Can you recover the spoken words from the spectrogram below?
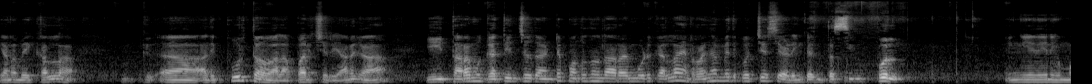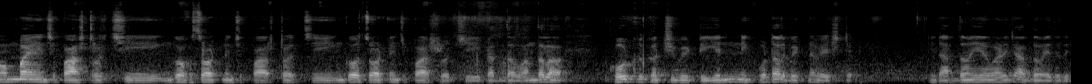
ఎనభై కల్లా అది పూర్తవ్వాలి ఆ పరిచర్య అనగా ఈ తరము గతించదు అంటే పంతొమ్మిది వందల అరవై మూడు కల్లా ఆయన రంగం మీదకి వచ్చేసాడు. ఇంకా ఇంత సింపుల్. ఇంక దీనికి ముంబై నుంచి పాస్టర్ వచ్చి ఇంకొక చోట నుంచి పాస్టర్ వచ్చి ఇంకో చోట నుంచి పాస్టర్ వచ్చి పెద్ద వందల కోట్లు ఖర్చు పెట్టి ఎన్ని కూటాలు పెట్టినా వేస్టే. ఇది అర్థమయ్యేవాడికి అర్థమవుతుంది.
